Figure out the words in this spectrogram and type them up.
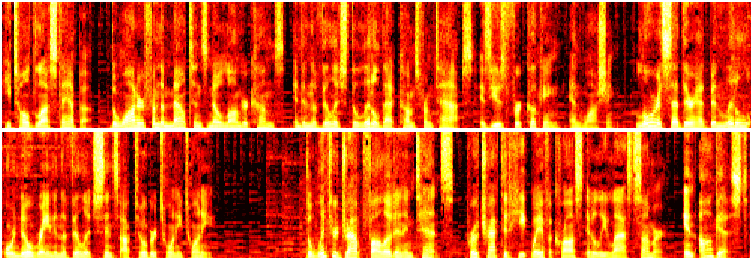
he told La Stampa, the water from the mountains no longer comes, and in the village the little that comes from taps is used for cooking and washing. Laura said there had been little or no rain in the village since October 2020. The winter drought followed an intense, protracted heat wave across Italy last summer. In August,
